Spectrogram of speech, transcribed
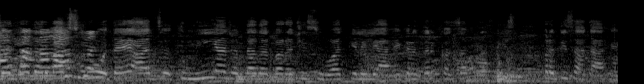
जनता दरबार सुरू होत आहे आज तुम्ही या जनता दरबाराची सुरुवात केलेली आहे. खरं तर कसा प्रति- प्रतिसाद आहे?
